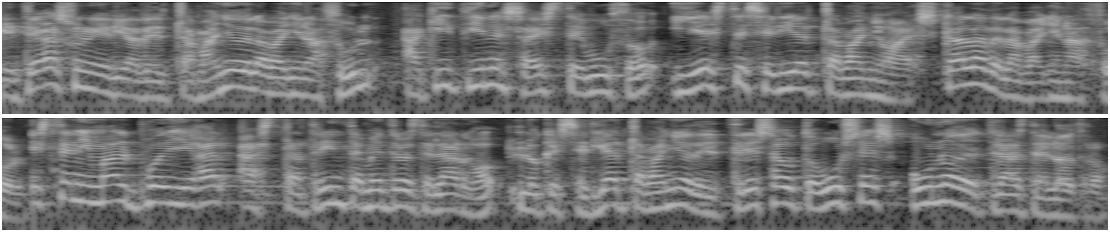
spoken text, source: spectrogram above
Que te hagas una idea del tamaño de la ballena azul, aquí tienes a este buzo y este sería el tamaño a escala de la ballena azul. Este animal puede llegar hasta 30 metros de largo, lo que sería el tamaño de tres autobuses uno detrás del otro.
